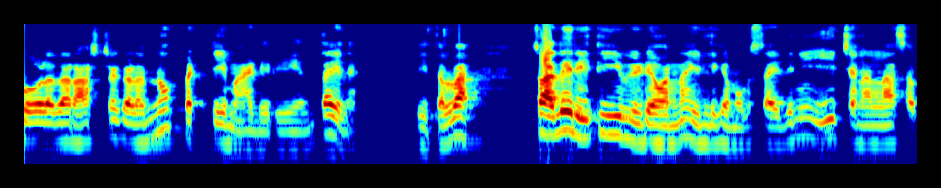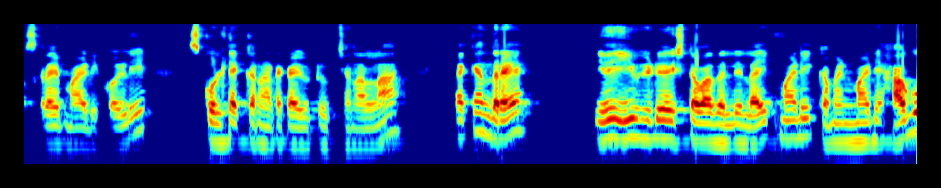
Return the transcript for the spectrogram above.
ಗೋಳದ ರಾಷ್ಟ್ರಗಳನ್ನು ಪಟ್ಟಿ ಮಾಡಿರಿ ಅಂತ ಇದೆ. ಈತಲ್ವಾ ಸೊ ಅದೇ ರೀತಿ ಈ ವಿಡಿಯೋವನ್ನ ಇಲ್ಲಿಗೆ ಮುಗಿಸ್ತಾ ಇದ್ದೀನಿ. ಈ ಚಾನಲ್ನ ಸಬ್ಸ್ಕ್ರೈಬ್ ಮಾಡಿಕೊಳ್ಳಿ. ಸ್ಕೂಲ್ ಟೆಕ್ ಕರ್ನಾಟಕ ಯೂಟ್ಯೂಬ್ ಚಾನಲ್ನ. ಯಾಕೆಂದ್ರೆ ಇದು ಈ ವಿಡಿಯೋ ಇಷ್ಟವಾದಲ್ಲಿ ಲೈಕ್ ಮಾಡಿ, ಕಮೆಂಟ್ ಮಾಡಿ, ಹಾಗೂ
